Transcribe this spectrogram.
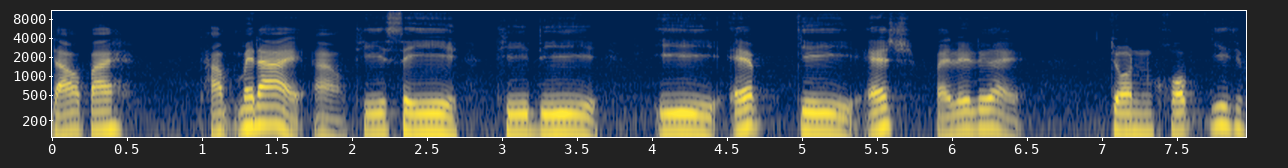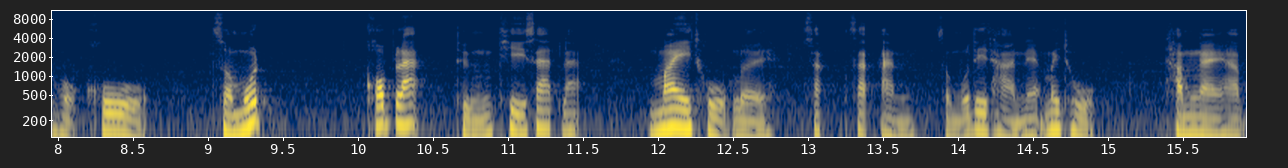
เดาไปทำไม่ได้อ้าว TC TD E F G H ไปเรื่อยๆ จนครบ 26 คู่ สมมุติครบและ ถึง TZ แล้ว ไม่ถูกเลย สักสักอัน สมมุติฐานเนี้ยไม่ถูกทำไงครับ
